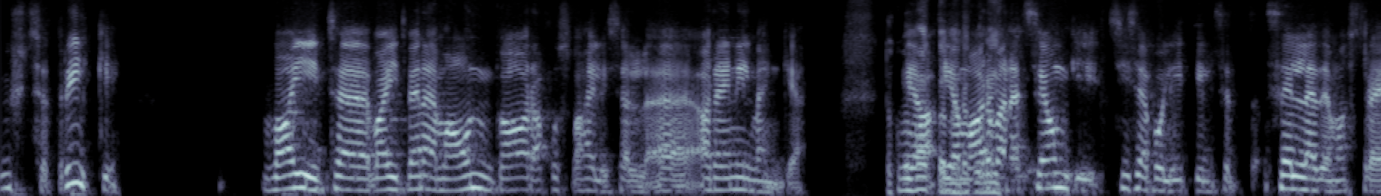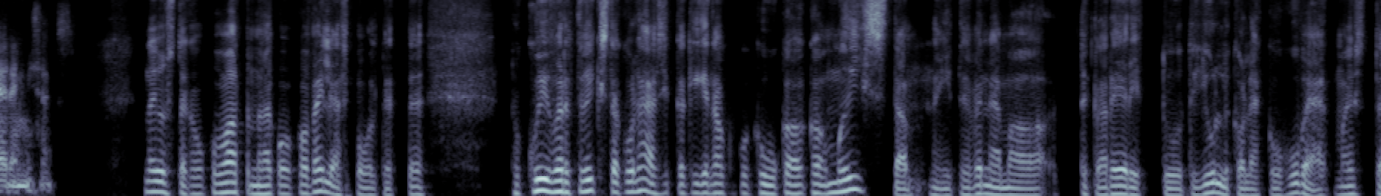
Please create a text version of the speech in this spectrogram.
ühtset riiki vaid, vaid Venemaa on ka rahvusvahelisel äh, areenil mängija ja, ja nagu ma arvan neid..., et see ongi sisepoliitiliselt selle demonstreerimiseks. no just, aga kui vaatame nagu ka väljaspoolt, et no kuivõrd võiks nagu lähes ikkagi nagu ka, ka mõista neid Venemaa deklareeritud julgeolekuhuve. ma just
